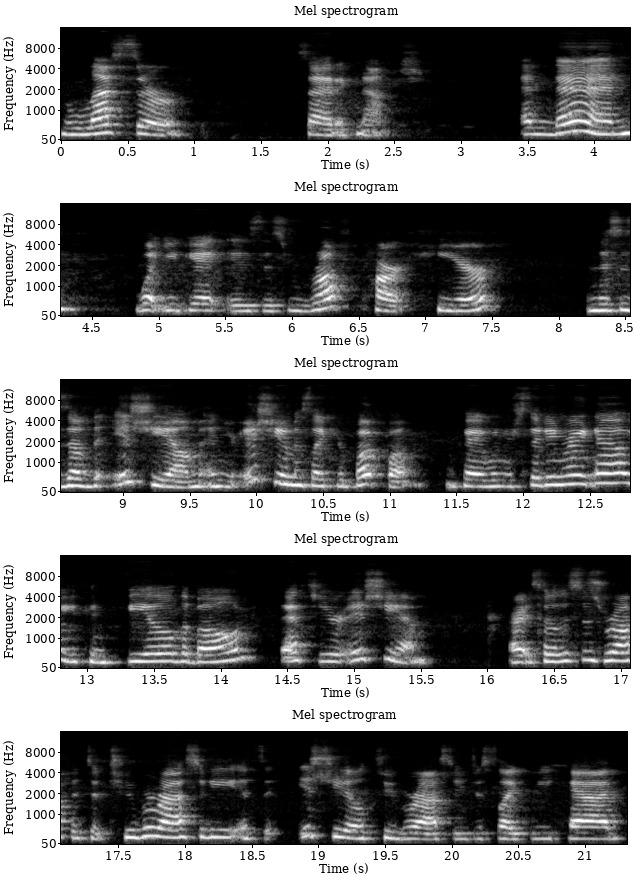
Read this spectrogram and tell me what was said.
Lesser sciatic notch. And then what you get is this rough part here. And this is of the ischium. And your ischium is like your butt bone. Okay, when you're sitting right now, you can feel the bone. That's your ischium. All right, so this is rough. It's a tuberosity. It's an ischial tuberosity, just like we had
